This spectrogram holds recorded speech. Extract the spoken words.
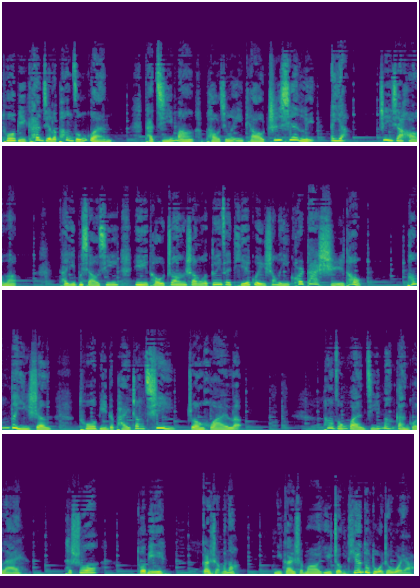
托比看见了胖总管，他急忙跑进了一条支线里。哎呀，这下好了，他一不小心一头撞上了堆在铁轨上的一块大石头，砰的一声，托比的排障器撞坏了。胖总管急忙赶过来，他说：“托比，干什么呢？你干什么一整天都躲着我呀？”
